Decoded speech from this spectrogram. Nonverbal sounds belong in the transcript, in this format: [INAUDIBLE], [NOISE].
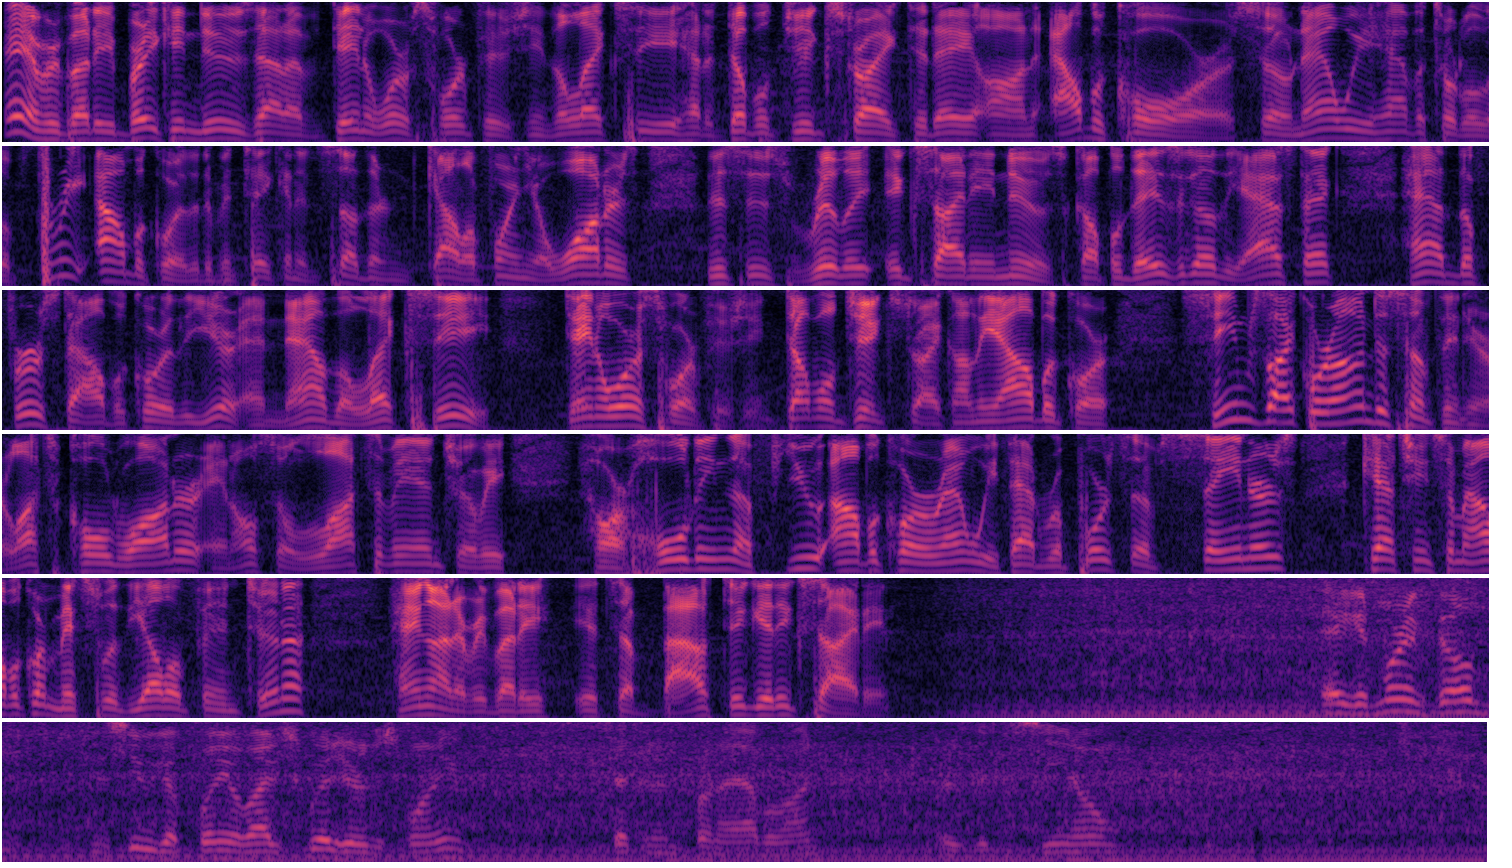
Hey everybody, breaking news out of Dana Wharf Sport Fishing. The Lexi had a double jig strike today on albacore. So now we have a total of three albacore that have been taken in Southern California waters. This is really exciting news. A couple days ago, the Aztec had the first albacore of the year, and now the Lexi. Dana Wharf Sport Fishing, double jig strike on the albacore. Seems like we're onto something here. Lots of cold water and also lots of anchovy are holding a few albacore around. We've had reports of seiners catching some albacore mixed with yellowfin tuna. Hang on, everybody. It's about to get exciting. Hey, good morning, Phil. You can see we got plenty of live squid here this morning. Sitting in front of Avalon. There's the casino.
